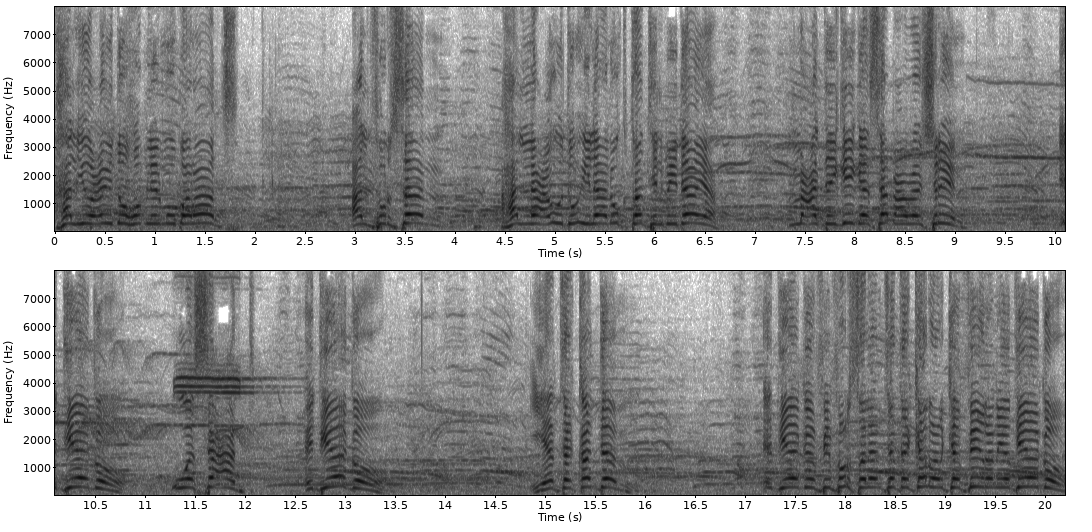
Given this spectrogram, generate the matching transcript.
هل يعيدهم للمباراة؟ الفرسان هل نعود إلى نقطة البداية؟ مع الدقيقة 27 دييغو وسعد. دييغو يتقدم. دييغو في فرصة لن تتكرر كثيرا يا دييغو.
